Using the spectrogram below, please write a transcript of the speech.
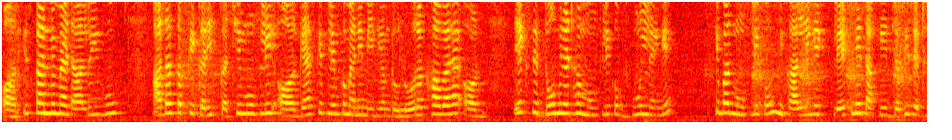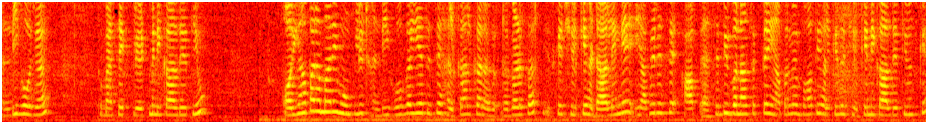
और इस पैन में मैं डाल रही हूँ आधा कप के करीब कच्ची मूँगफली और गैस के फ्लेम को मैंने मीडियम टू लो रखा हुआ है और एक से दो मिनट हम मूँगफली को भून लेंगे। उसके बाद मूँगफली को निकाल लेंगे एक प्लेट में ताकि जल्दी से ठंडी हो जाए। तो मैं इसे एक प्लेट में निकाल देती हूँ। और यहाँ पर हमारी मूंगफली ठंडी हो गई है तो इसे हल्का हल्का रगड़ कर इसके छिलके हटा लेंगे, या फिर इसे आप ऐसे भी बना सकते हैं। यहाँ पर मैं बहुत ही हल्के से छिलके निकाल देती हूँ इसके,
